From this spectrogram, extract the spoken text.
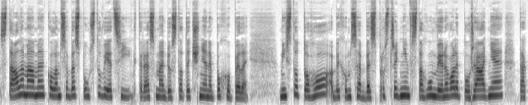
Stále máme kolem sebe spoustu věcí, které jsme dostatečně nepochopili. Místo toho, abychom se bezprostředním vztahům věnovali pořádně, tak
